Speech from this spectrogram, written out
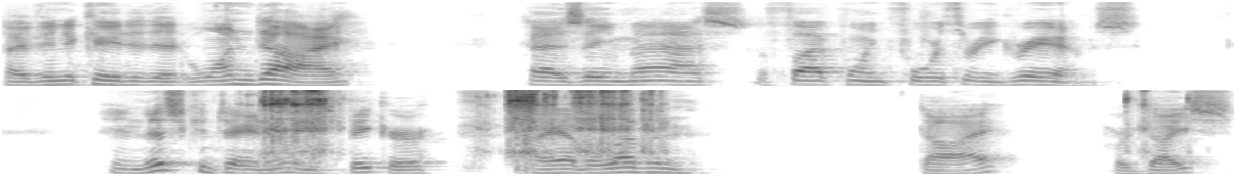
I've indicated that one die has a mass of 5.43 grams. In this container, in the beaker, I have 11 die or dice.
